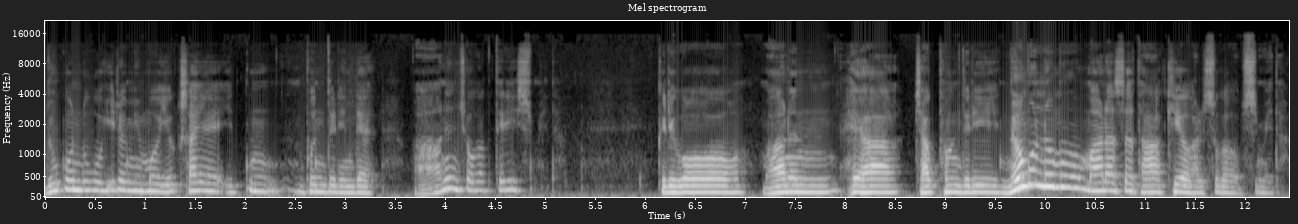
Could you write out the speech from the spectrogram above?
누구 누구 이름이 뭐 역사에 있던 분들인데 많은 조각들이 있습니다. 그리고 많은 회화 작품들이 너무너무 많아서 다 기억할 수가 없습니다.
